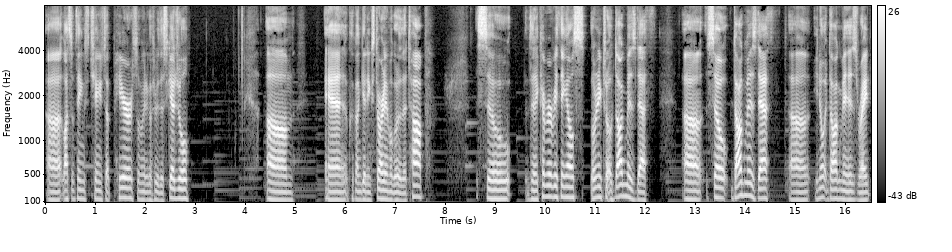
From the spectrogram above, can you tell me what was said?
uh, lots of things changed up here. So I'm going to go through the schedule. Um, and click on getting started. And we'll go to the top. So did I cover everything else? Learning to oh, Dogma's death. Uh, so Dogma's death. Uh, you know what dogma is, right?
